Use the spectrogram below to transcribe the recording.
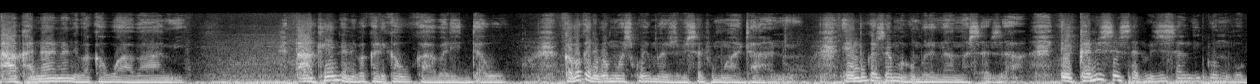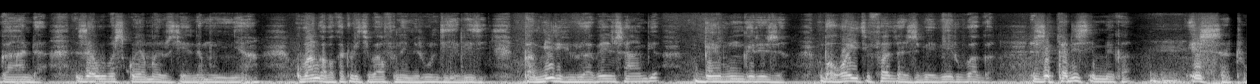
Akanaana ne bakawa abaami. Akenda ne bakalekawo kabaliddawo kabaka ne bamuwa square miles bisatu mu ataano. Embuga z'amagombola n'amasaza. Ekkanisa esatu zisangiddwa mu buganda zaweebwa square miles kyenda mu nnya. Kubanga abakatoliki baafuna emirundi ebiri. Bamiliyiro ab'ensambya bebungereza ba white fathers beberubaga zekkanisa emmeka? Esatu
